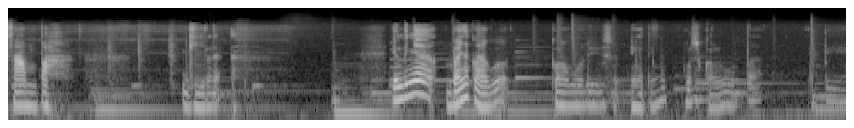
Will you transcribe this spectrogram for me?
sampah. Gila. Intinya banyak lah gue kalau mau diinget-inget gue suka lupa tapi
